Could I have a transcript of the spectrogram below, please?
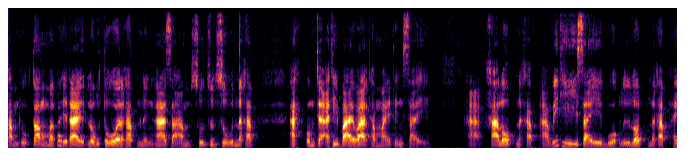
ทำถูกต้องมันก็จะได้ลงตัวนะครับ153000นย์ศูนย์นะครับอะผมจะอธิบายว่าทำไมถึงใส่อ่าค่าลบนะครับอ่าวิธีใส่บวกหรือลบนะครับ ให้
